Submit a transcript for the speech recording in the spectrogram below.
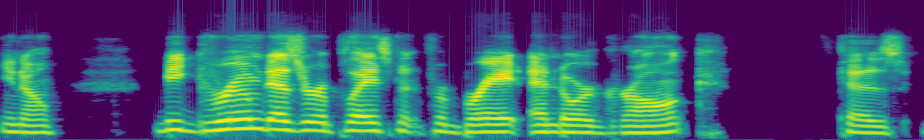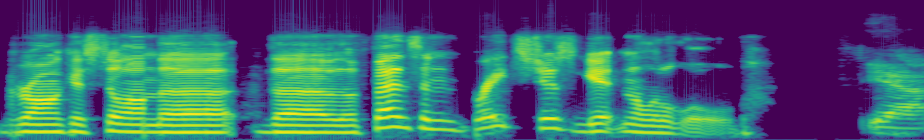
you know, be groomed as a replacement for Brate and or Gronk, because Gronk is still on the, the the fence and Brate's just getting a little old. Yeah.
